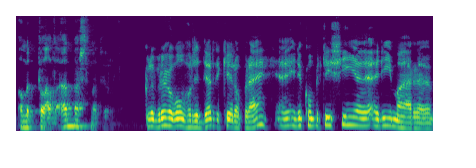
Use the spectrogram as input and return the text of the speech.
om het te laten uitbarsten natuurlijk. Club Brugge won voor de derde keer op rij uh, in de competitie, Eddie. Maar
